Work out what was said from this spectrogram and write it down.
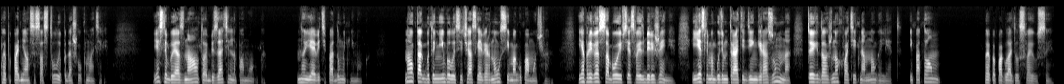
Пеппа поднялся со стула и подошел к матери. Если бы я знал, то обязательно помог бы. Но я ведь и подумать не мог. Но как бы то ни было, сейчас я вернулся и могу помочь вам. Я привез с собой все свои сбережения, и если мы будем тратить деньги разумно, то их должно хватить на много лет. И потом...» Пеппа погладил свои усы.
